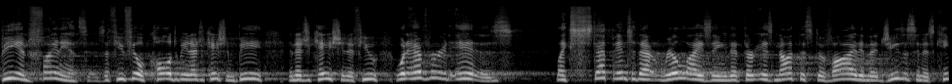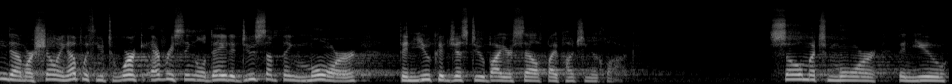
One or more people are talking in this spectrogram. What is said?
be in finances. If you feel called to be in education, be in education. If you, whatever it is, like step into that realizing that there is not this divide and that Jesus and his kingdom are showing up with you to work every single day to do something more than you could just do by yourself by punching a clock. So much more than you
